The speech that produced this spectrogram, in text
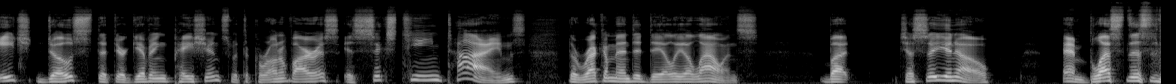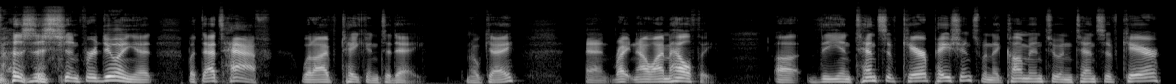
Each dose that they're giving patients with the coronavirus is 16 times the recommended daily allowance. But just so you know, and bless this physician for doing it, but that's half what I've taken today. Okay? And right now I'm healthy. Uh, the intensive care patients, when they come into intensive care,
